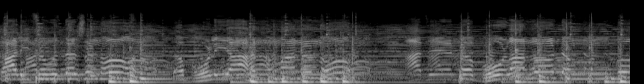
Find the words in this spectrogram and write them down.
કાળી ચૌદશ નો ભોળિયા હનુમાન નો આજે ભોળા નો ડંકો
